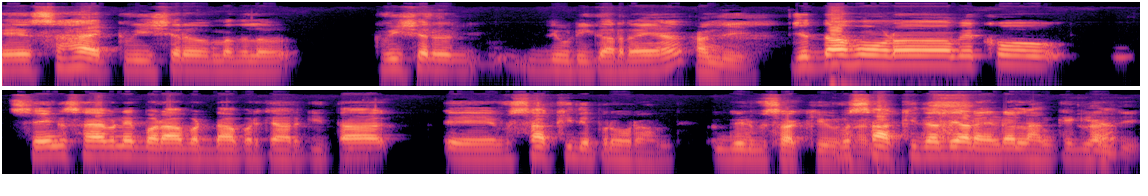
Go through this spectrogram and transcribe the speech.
ਇਹ ਸਹਾਇਕ ਕਵੀਸ਼ਰ ਮਤਲਬ ਕਵੀਸ਼ਰ ਡਿਊਟੀ ਕਰ ਰਹੇ ਆ। ਹਾਂਜੀ। ਜਿੱਦਾਂ ਹੁਣ ਵੇਖੋ ਸਿੰਘ ਸਾਹਿਬ ਨੇ ਬੜਾ ਵੱਡਾ ਪ੍ਰਚਾਰ ਕੀਤਾ ਇਹ ਵਿਸਾਖੀ ਦੇ ਪ੍ਰੋਗਰਾਮ ਤੇ। ਜਿਹੜੀ ਵਿਸਾਖੀ ਵਿਸਾਖੀ ਦਾ ਦਿਹਾੜਾ ਜਿਹੜਾ ਲੰਘ ਕੇ ਗਿਆ। ਹਾਂਜੀ।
